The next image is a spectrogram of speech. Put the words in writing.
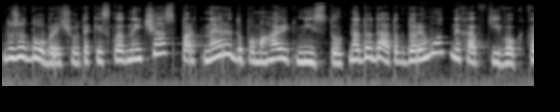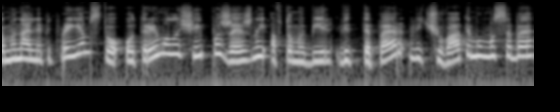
Дуже добре, що у такий складний час партнери допомагають місту. На додаток до ремонтних автівок комунальне підприємство отримало ще й пожежний автомобіль. Відтепер відчуватимемо себе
